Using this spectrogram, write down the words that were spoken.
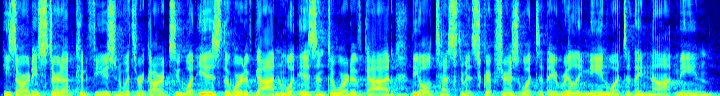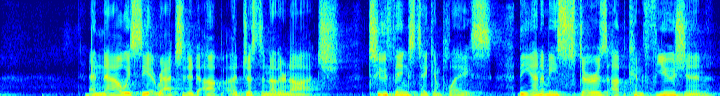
He's already stirred up confusion with regard to what is the Word of God and what isn't the Word of God. The Old Testament scriptures, what do they really mean? What do they not mean? And now we see it ratcheted up uh, just another notch. Two things taking place. The enemy stirs up confusion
